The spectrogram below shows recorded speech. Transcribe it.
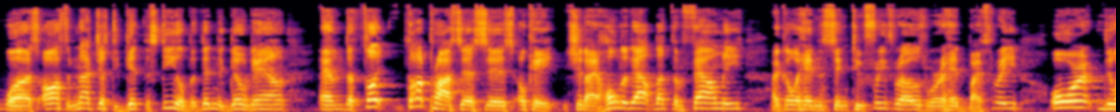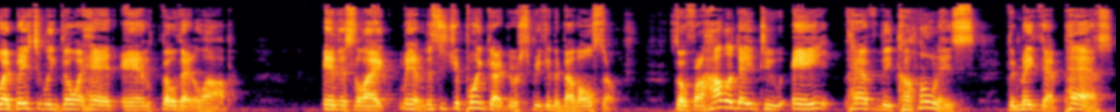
was awesome, not just to get the steal, but then to go down. And the th- thought process is, okay, should I hold it out, let them foul me? I go ahead and sink two free throws. We're ahead by three. Or do I basically go ahead and throw that lob? And it's like, man, this is your point guard you're speaking about also. So for Holiday to A, have the cojones to make that pass,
